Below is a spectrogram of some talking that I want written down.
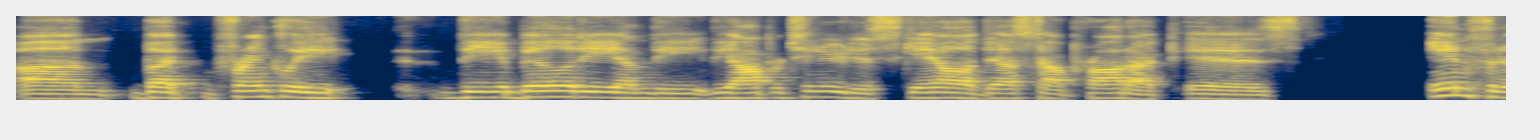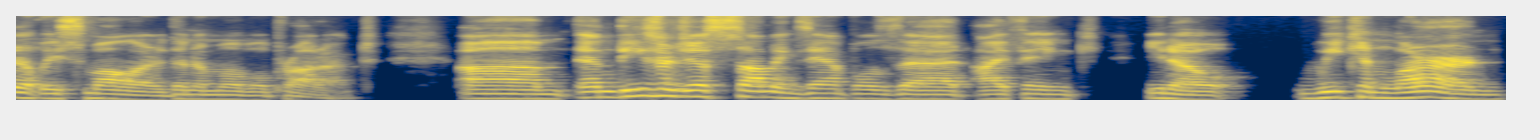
Um, but frankly, the ability and the the opportunity to scale a desktop product is infinitely smaller than a mobile product. Um, and these are just some examples that I think, you know, we can learn.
